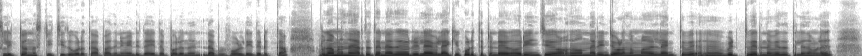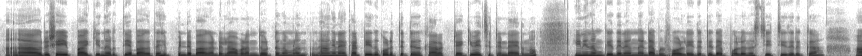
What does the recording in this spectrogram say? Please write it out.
സ്ലിറ്റ് ഒന്ന് സ്റ്റിച്ച് ചെയ്ത് കൊടുക്കുക അപ്പോൾ അതിന് വേണ്ടി ഇതാ ഇതേപോലെ ഒന്ന് ഡബിൾ ഫോൾഡ് ചെയ്തെടുക്കുക അപ്പോൾ നമ്മൾ നേരത്തെ തന്നെ അത് ഒരു ലെവലാക്കി കൊടുത്തിട്ടുണ്ടായിരുന്നു. ഒരു ഇഞ്ച് ഒന്നര ഇഞ്ചോളം നമ്മൾ ലെങ്ത്ത് വിടുത്ത് വരുന്ന വിധത്തിൽ നമ്മൾ ഒരു ഷേപ്പാക്കി നിർത്തിയ ഭാഗത്തെ ഹിപ്പിന്റെ ഭാഗം ഉണ്ടല്ലോ. അവിടെ നിന്ന് തൊട്ട് നമ്മൾ അങ്ങനെ കട്ട് ചെയ്ത് കൊടുത്തിട്ട് കറക്റ്റാക്കി വെച്ചിട്ടുണ്ടായിരുന്നു. ഇനി നമുക്ക് ഇതിനെ ഒന്ന് ഡബിൾ ഫോൾഡ് ചെയ്തിട്ട് ഇതേപോലെ ഒന്ന് സ്റ്റിച്ച് ചെയ്തെടുക്കുക ആ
